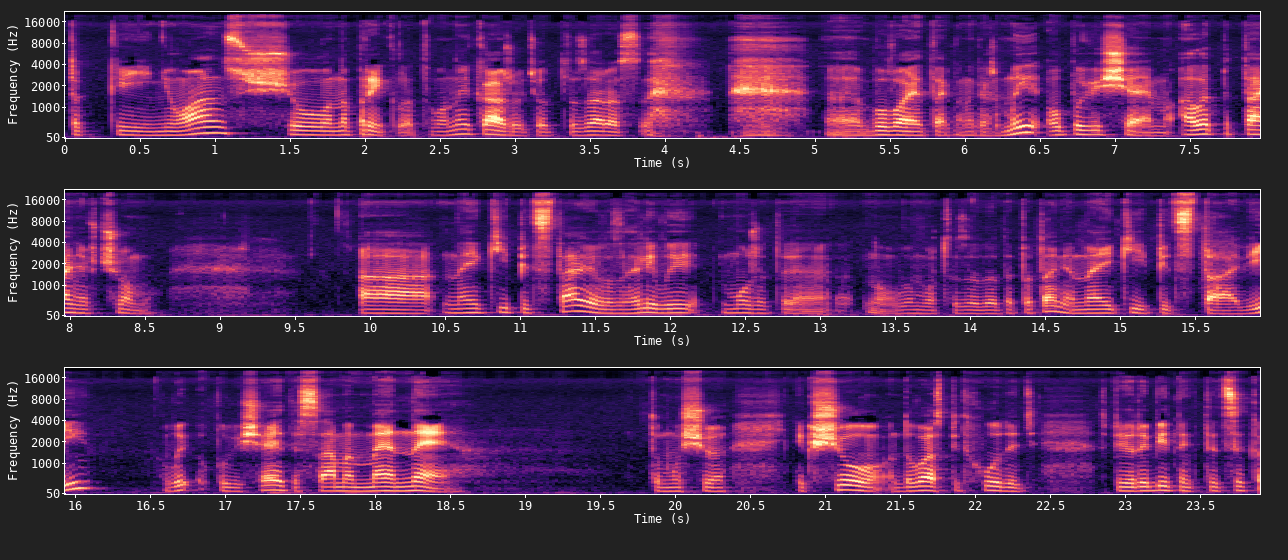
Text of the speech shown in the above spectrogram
такий нюанс, що, наприклад, вони кажуть, от зараз буває так, вони кажуть, ми оповіщаємо, але питання в чому? А на якій підставі взагалі ви можете, ну, ви можете задати питання, на якій підставі ви оповіщаєте саме мене? Тому що якщо до вас підходить співробітник ТЦК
